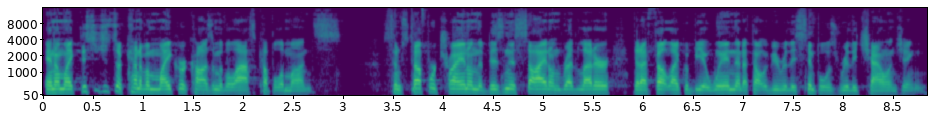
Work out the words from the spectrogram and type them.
And I'm like, this is just a kind of a microcosm of the last couple of months. Some stuff we're trying on the business side on Red Letter that I felt like would be a win, that I thought would be really simple, was really challenging.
